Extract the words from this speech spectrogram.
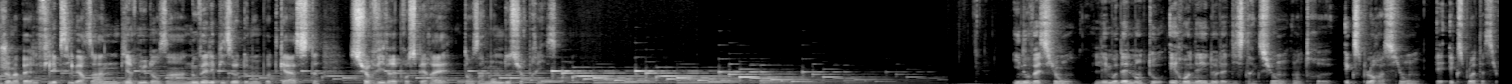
je m'appelle Philippe Silverzan, bienvenue dans un nouvel épisode de mon podcast Survivre et prospérer dans un monde de surprises. Innovation, les modèles mentaux erronés de la distinction entre exploration et exploitation.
